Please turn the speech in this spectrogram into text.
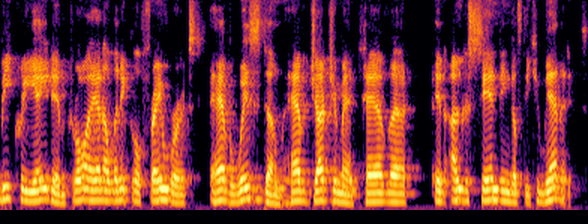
be creative, draw analytical frameworks, have wisdom, have judgment, have uh, an understanding of the humanities,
